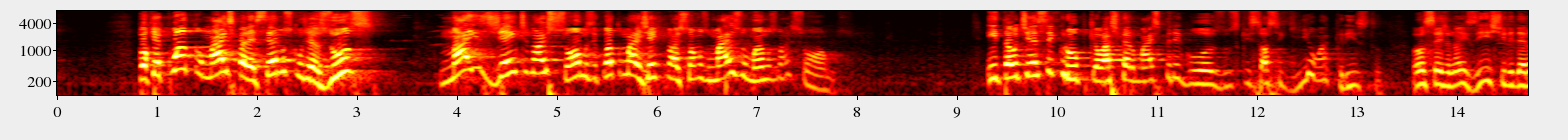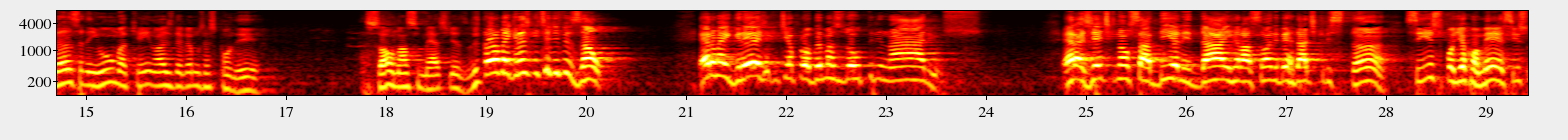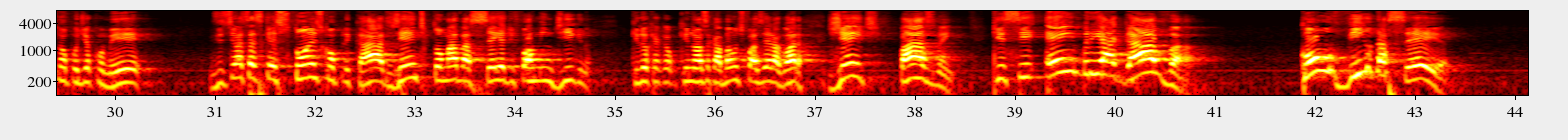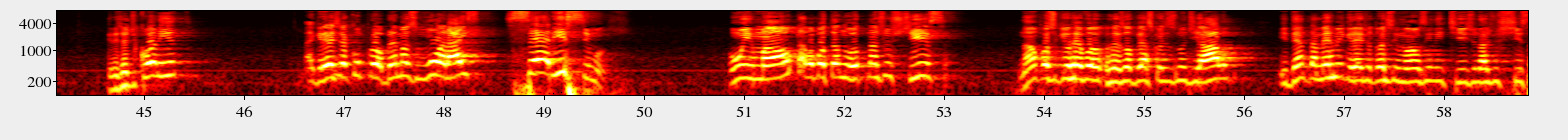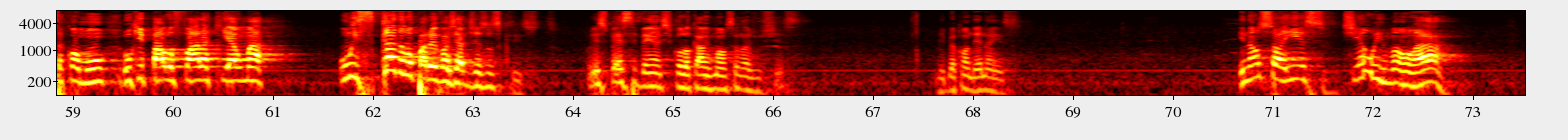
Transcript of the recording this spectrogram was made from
Porque quanto mais parecemos com Jesus, mais gente nós somos. E quanto mais gente nós somos, mais humanos nós somos. Então tinha esse grupo que eu acho que era o mais perigoso, os que só seguiam a Cristo. Ou seja, não existe liderança nenhuma a quem nós devemos responder. É só o nosso mestre Jesus. Então era uma igreja que tinha divisão. Era uma igreja que tinha problemas doutrinários. Era gente que não sabia lidar em relação à liberdade cristã, se isso podia comer, se isso não podia comer. Existiam essas questões complicadas, gente que tomava ceia de forma indigna, que nós acabamos de fazer agora. Gente, pasmem, que se embriagava com o vinho da ceia. Igreja de Corinto. Uma igreja com problemas morais seríssimos. Um irmão estava botando o outro na justiça. Não conseguiu resolver as coisas no diálogo. E dentro da mesma igreja, dois irmãos em litígio na justiça comum. O que Paulo fala que é uma, um escândalo para o Evangelho de Jesus Cristo. Por isso, pense bem antes de colocar um irmão seu na justiça. A Bíblia condena isso. E não só isso, tinha um irmão lá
